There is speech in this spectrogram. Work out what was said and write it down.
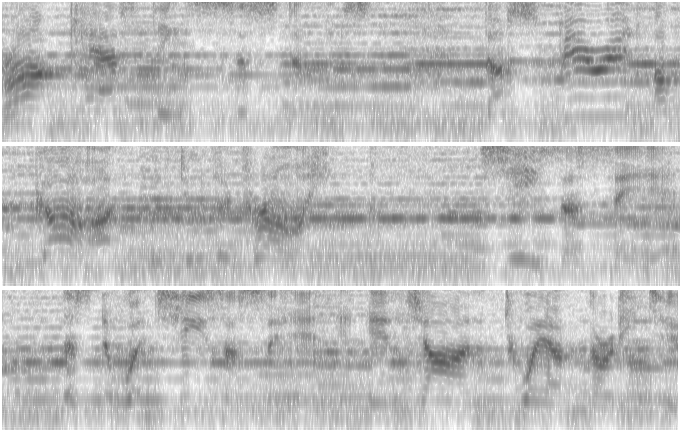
broadcasting systems, the Spirit of God will do the drawing. Jesus said, listen to what Jesus said in John 12 32.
